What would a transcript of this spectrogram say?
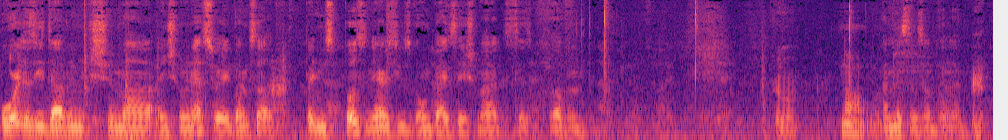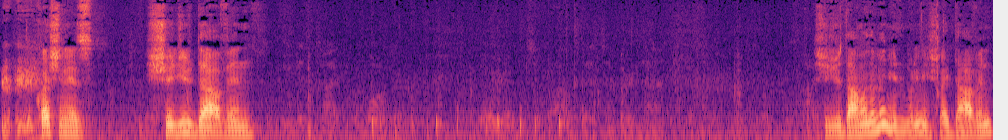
or does he daven Shema and Shemon Esrei by himself? But in both scenarios, he was going back to say Shema to say Chavim. No. I'm missing something then. The question is, should you daven? Should you daven with a minyan? What do you mean? Should I daven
